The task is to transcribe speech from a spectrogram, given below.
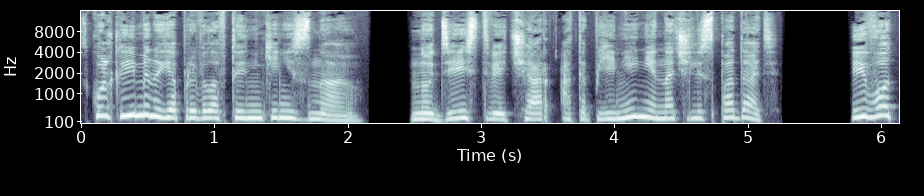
Сколько именно я провела в тайнике, не знаю, но действия чар от опьянения начали спадать. И вот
